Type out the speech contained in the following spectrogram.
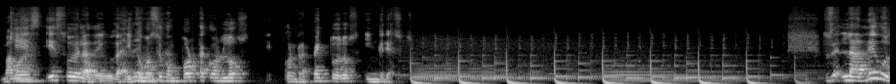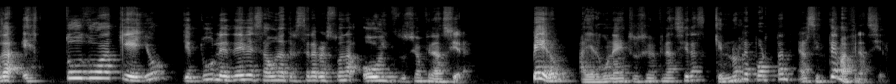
¿Qué es eso de la deuda y cómo se comporta con, los, con respecto a los ingresos? Entonces, la deuda es todo aquello que tú le debes a una tercera persona o institución financiera. Pero hay algunas instituciones financieras que no reportan al sistema financiero.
